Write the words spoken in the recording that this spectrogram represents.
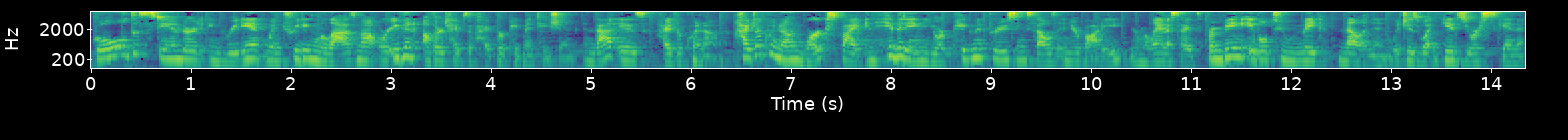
gold standard ingredient when treating melasma or even other types of hyperpigmentation, and that is hydroquinone. Hydroquinone works by inhibiting your pigment producing cells in your body, your melanocytes, from being able to make melanin, which is what gives your skin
